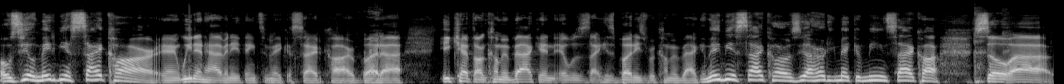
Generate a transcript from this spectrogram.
Ozeal made me a sidecar," and we didn't have anything to make a sidecar, but uh, he kept on coming back, and it was like his buddies were coming back and made me a sidecar. Ozeal, I heard you make a mean sidecar. So uh,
